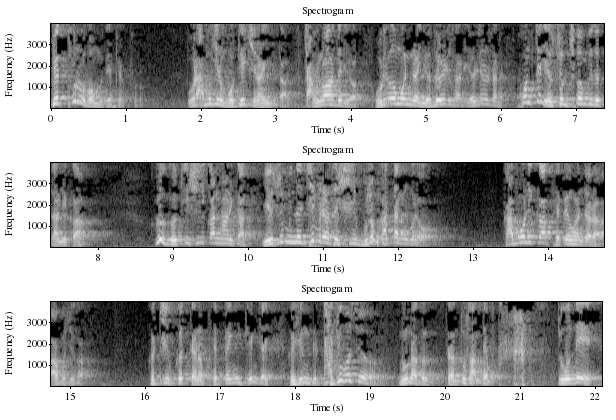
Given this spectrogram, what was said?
100% 보면 돼요, 100%. 우리 아버지는 모태신앙입니다. 장로 아들이요. 우리 어머니는 8살, 18살 혼자 예수를 처음 믿었다니까. 그 어떻게 시집간 나니까 예수 믿는 집이라서 시 무조건 갔다는 거요. 가보니까 폐병 환자라, 아버지가. 그 집, 그때는 폐병이 굉장히, 그 형들 다 죽었어요. 누나도 전두산 때문에 다 죽은데,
